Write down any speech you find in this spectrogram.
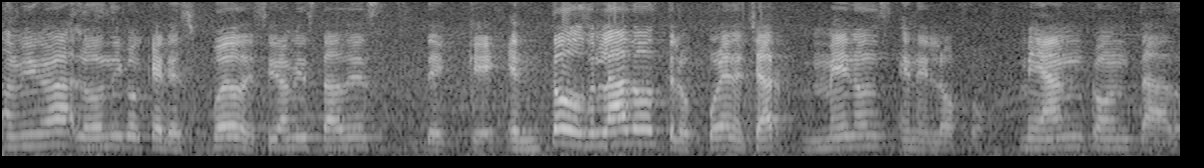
Amiga, lo único que les puedo decir, amistades, de que en todos lados te lo pueden echar menos en el ojo. Me han contado.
